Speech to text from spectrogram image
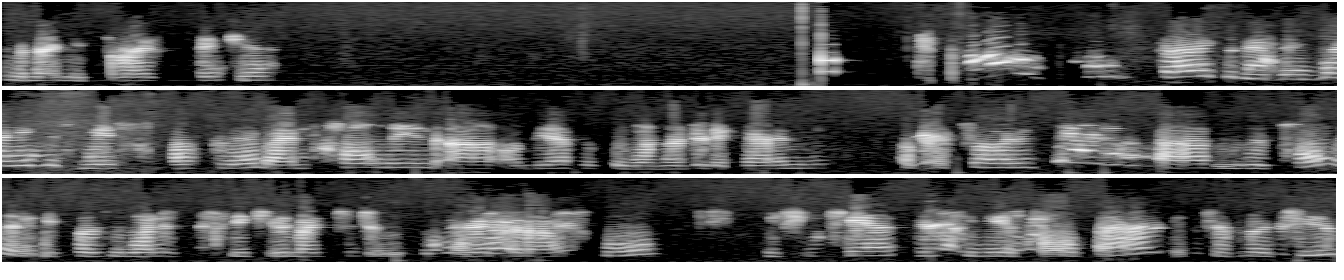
495. Thank you. Hi, good evening. My name is Miss Osmond. I'm calling uh, on behalf of the 100 Academy of Excellence. Uh, we were calling because we wanted to see if you'd like to do a performance at our school. If you can't, just give me a call back at 702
